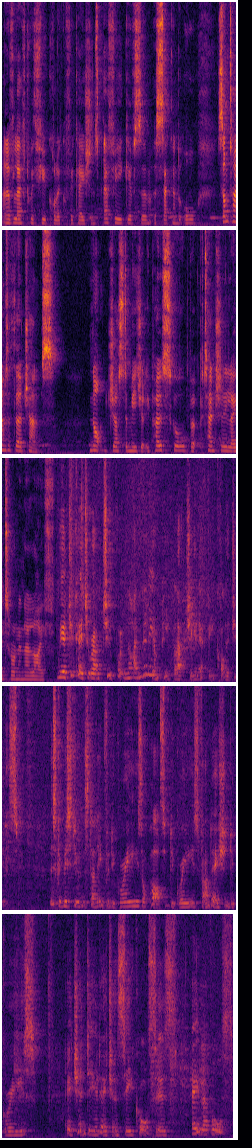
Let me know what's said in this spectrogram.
and have left with few qualifications, FE gives them a second or sometimes a third chance not just immediately post school, but potentially later on in their life. We educate around 2.9 million people actually in FE colleges. This could be students studying for degrees or parts of degrees, foundation degrees, HND and HNC courses, A levels,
